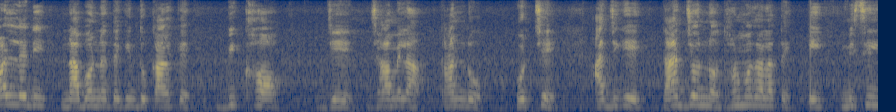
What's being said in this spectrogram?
অলরেডি নাবণ্যতে কিন্তু কালকে বিক্ষোভ যে ঝামেলা, কাণ্ড হচ্ছে, আজকে তার জন্য ধর্মতলাতে এই মিছিল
